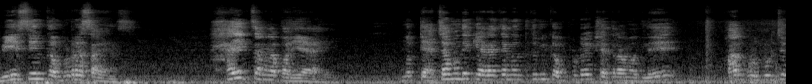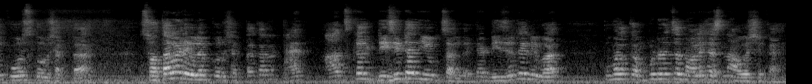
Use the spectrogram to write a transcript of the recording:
B S C in computer science हा एक चांगला पर्याय आहे. मग त्याच्यामध्ये केल्याच्यानंतर तुम्ही कम्प्युटर क्षेत्रामधले फार भरपूरचे कोर्स करू शकता. स्वतःला डेव्हलप करू शकता. कारण आजकाल डिजिटल युग चाललंय. त्या डिजिटल युगात तुम्हाला कम्प्युटरचं नॉलेज असणं आवश्यक आहे.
